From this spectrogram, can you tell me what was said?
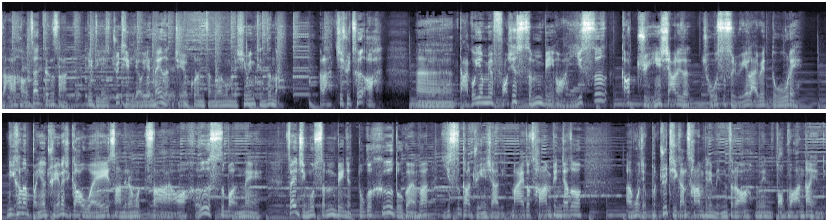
然后再跟上你的具体留言内容，就有可能成为我们的幸运听众了。好了，继续测啊！嗯，大哥有没有发现身边啊，疑似搞传销的人确实是越来越多嘞？你看那朋友圈那些搞微商的人，我崽啊，吓死把人呢！最近我身边就多过很多个样子疑似搞传销的，买个产品叫做，呃，我就不具体讲产品的名字了啊，因为打广告一样的。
